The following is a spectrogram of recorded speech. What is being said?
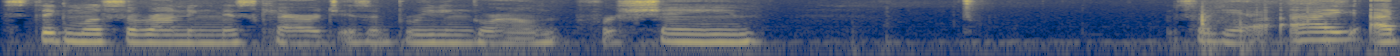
Stigma surrounding miscarriage is a breeding ground for shame so yeah, I I,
